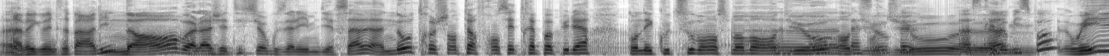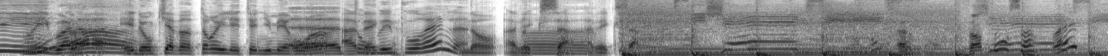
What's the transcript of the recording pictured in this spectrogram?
Un- Avec Vanessa Paradis Non, voilà, j'étais sûr que vous alliez me dire ça. Un autre chanteur français très populaire qu'on écoute souvent en ce moment en duo. Euh, en duo. duo, Pascal euh, Obispo Oui, Oui. voilà. Ah. Et donc il y a 20 ans, il était numéro Euh, 1 avec... Tombé pour elle Non, avec ça, Euh, avec ça. Ah, 20 ans ça Ouais.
